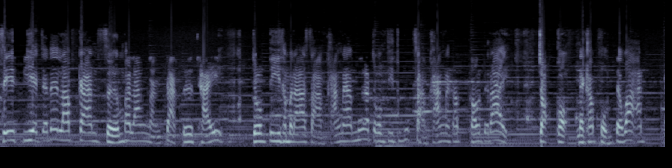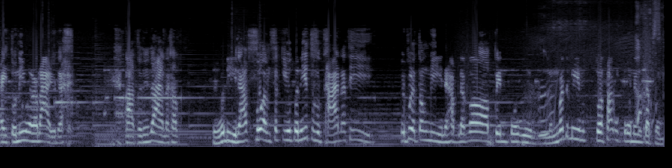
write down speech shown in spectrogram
เซเซียจะได้รับการเสริมพลังหลังจากเธอใช้โจมตีธรรมดา 3 ครั้งนะ เมื่อโจมตีทุกๆ 3 ครั้งนะครับเขาจะได้เจาะเกาะนะครับผมแต่ว่าไอตัวนี้มันก็ได้อยู่นะอ่าตัวนี้ได้นะครับถือว่าดีนะครับ ส่วนสกิลตัวนี้ตัวสุดท้ายนะที่เพื่อนๆต้องมีนะครับ แล้วก็เป็นตัวอื่นมันก็จะมีตัวซ้ำอีกตัวหนึ่งแต่ผม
